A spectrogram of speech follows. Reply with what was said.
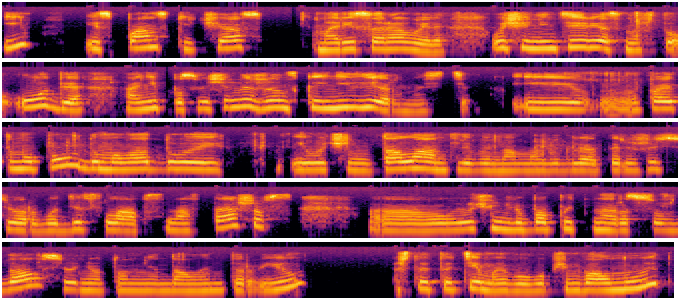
и «Испанский час» Мариса Равели. Очень интересно, что обе, они посвящены женской неверности. И по этому поводу молодой и очень талантливый, на мой взгляд, режиссер Владислав Насташевс э, очень любопытно рассуждал. Сегодня вот он мне дал интервью что эта тема его, в общем, волнует.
